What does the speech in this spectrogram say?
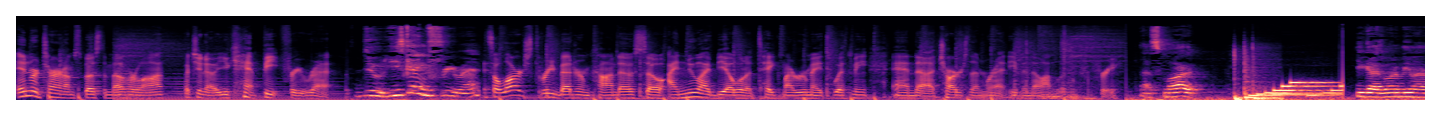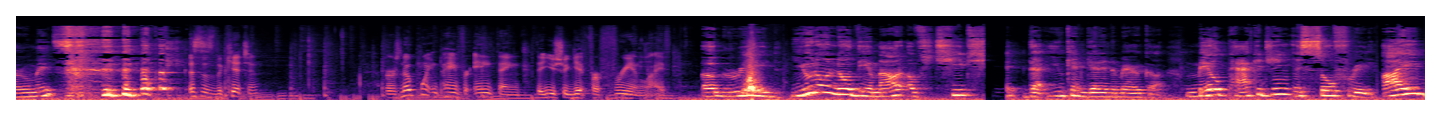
In return, I'm supposed to mow her lawn, but you know, you can't beat free rent. Dude, he's getting free rent. It's a large three bedroom condo, so I knew I'd be able to take my roommates with me and uh, charge them rent even though I'm living for free. That's smart. You guys want to be my roommates? This is the kitchen. There's no point in paying for anything that you should get for free in life. Agreed. You don't know the amount of cheap shit that you can get in America. Mail packaging is so free. I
